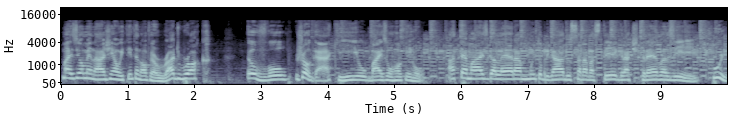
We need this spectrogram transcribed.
mas em homenagem ao 89 ao Rad Rock, eu vou jogar aqui o mais um rock and roll. Até mais, galera. Muito obrigado. Saravastê, trevas e fui!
